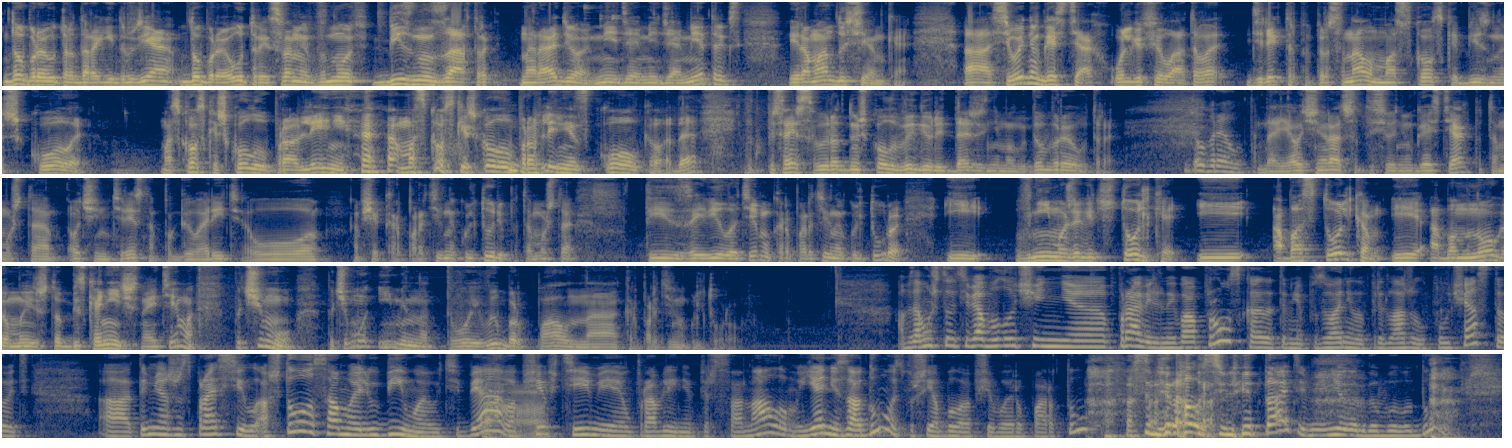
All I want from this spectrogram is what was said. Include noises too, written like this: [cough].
Доброе утро, дорогие друзья. Доброе утро. И с вами вновь бизнес-завтрак на радио Медиа Mediametrics и Роман Дусенко. А сегодня в гостях Ольга Филатова, директор по персоналу Московской бизнес-школы Московской школы управления, [laughs] Московской школы управления Сколково, да? Представляешь, свою родную школу выговорить даже не могу. Доброе утро. Доброе утро. Да, я очень рад, что ты сегодня в гостях, потому что очень интересно поговорить о вообще корпоративной культуре, потому что ты заявила тему корпоративная культура, и в ней можно говорить столько, и обо стольком, и обо многом, и что бесконечная тема. Почему? Почему именно твой выбор пал на корпоративную культуру? А потому что у тебя был очень э, правильный вопрос, когда ты мне позвонил и предложил поучаствовать. А, ты меня же спросил, а что самое любимое у тебя ага. вообще в теме управления персоналом? И я не задумалась, потому что я была вообще в аэропорту, [laughs] собиралась улетать, и мне некогда было думать.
